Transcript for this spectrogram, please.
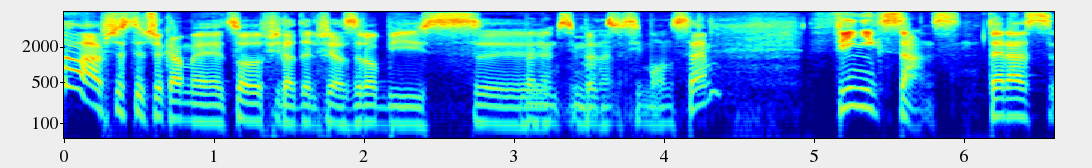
No, a wszyscy czekamy, co Filadelfia zrobi z y, Benem Simmonsem. Benem Simmonsem. Phoenix Suns. Teraz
